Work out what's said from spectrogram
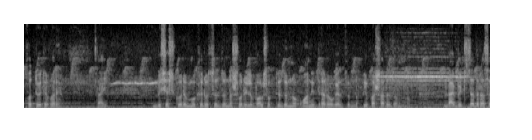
ক্ষতি হতে পারে। তাই বিশেষ করে মুখের উচ্চের জন্য, শরীরে বল শক্তির জন্য, অনিদ্রা রোগের জন্য, পিপাসার জন্য। ডায়াবেটিস যাদের আছে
